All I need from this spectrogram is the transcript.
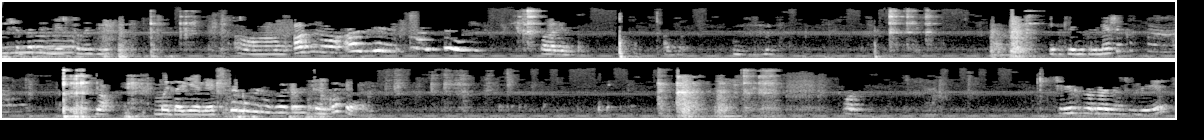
Еще два пельмешка возьми. Одно, один, один. Половинку. Одну. И последний пельмешек. Все. Мы доели. А теперь мы будем готовить чай кофе. Вот. Через водой у нас уже есть.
